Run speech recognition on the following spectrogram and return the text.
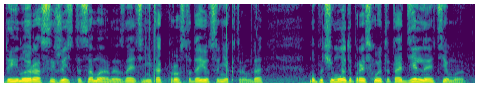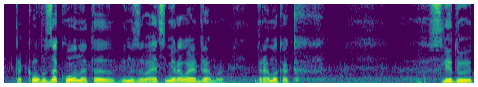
Да иной раз и жизнь-то сама, она, знаете, не так просто дается некоторым, да? Ну, почему это происходит, это отдельная тема. Такого закон, это и называется мировая драма. Драма, как следует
